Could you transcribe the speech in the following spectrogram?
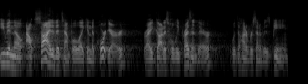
Even though outside of the temple, like in the courtyard, right, God is wholly present there with 100% of his being.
